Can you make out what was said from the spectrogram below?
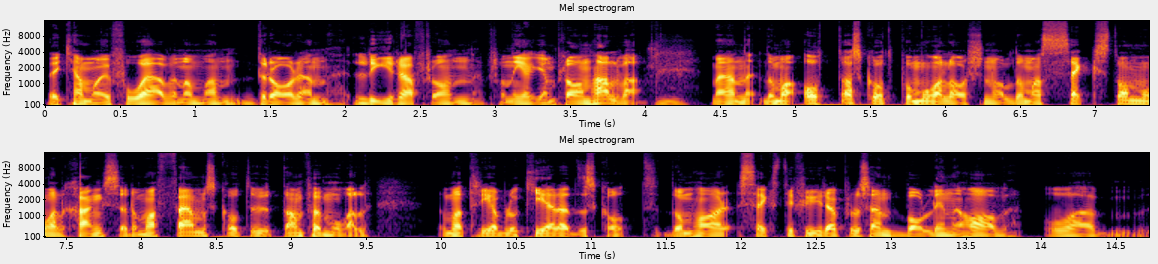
det kan man ju få även om man drar en lyra från, från egen planhalva. Mm. Men de har åtta skott på mål, Arsenal. De har 16 målchanser. De har fem skott utanför mål. De har tre blockerade skott. De har 64% bollinnehav. Och mm,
